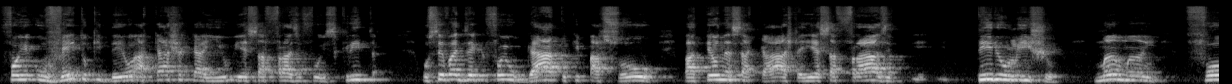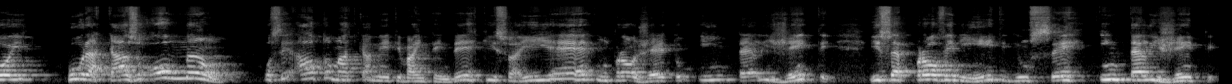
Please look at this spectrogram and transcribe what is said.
Foi o vento que deu, a caixa caiu e essa frase foi escrita? Você vai dizer que foi o gato que passou, bateu nessa caixa e essa frase, tire o lixo, mamãe, foi por acaso ou não? Você automaticamente vai entender que isso aí é um projeto inteligente. Isso é proveniente de um ser inteligente.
